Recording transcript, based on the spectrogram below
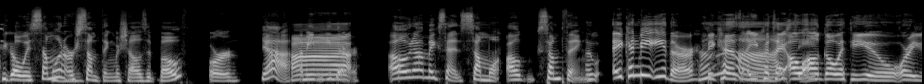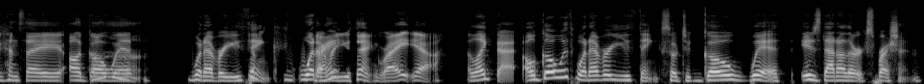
to go with someone mm-hmm. or something michelle is it both or yeah i mean uh, either Oh, that makes sense. Someone, oh, something. It can be either because ah, you could ah, say, "Oh. I'll go with you," or you can say, "I'll go ah. with whatever you think. Whatever right? you think, right? Yeah. I like that. I'll go with whatever you think. So to go with is that other expression.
